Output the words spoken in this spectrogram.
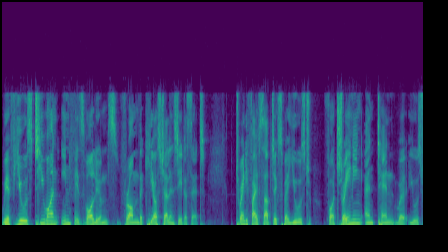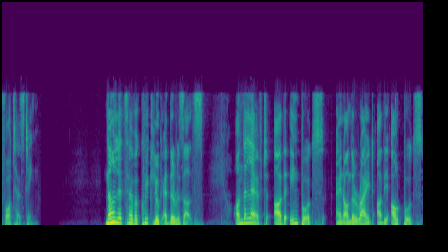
we have used T1 in-phase volumes from the Chaos Challenge dataset. 25 subjects were used for training and 10 were used for testing. Now let's have a quick look at the results. On the left are the inputs and on the right are the outputs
